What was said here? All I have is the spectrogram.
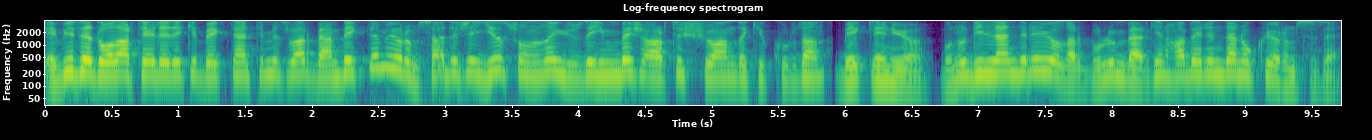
E bir de dolar TL'deki beklentimiz var. Ben beklemiyorum. Sadece yıl sonuna %25 artış şu andaki kurdan bekleniyor. Bunu dillendiriyorlar. Bloomberg'in haberinden okuyorum size.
